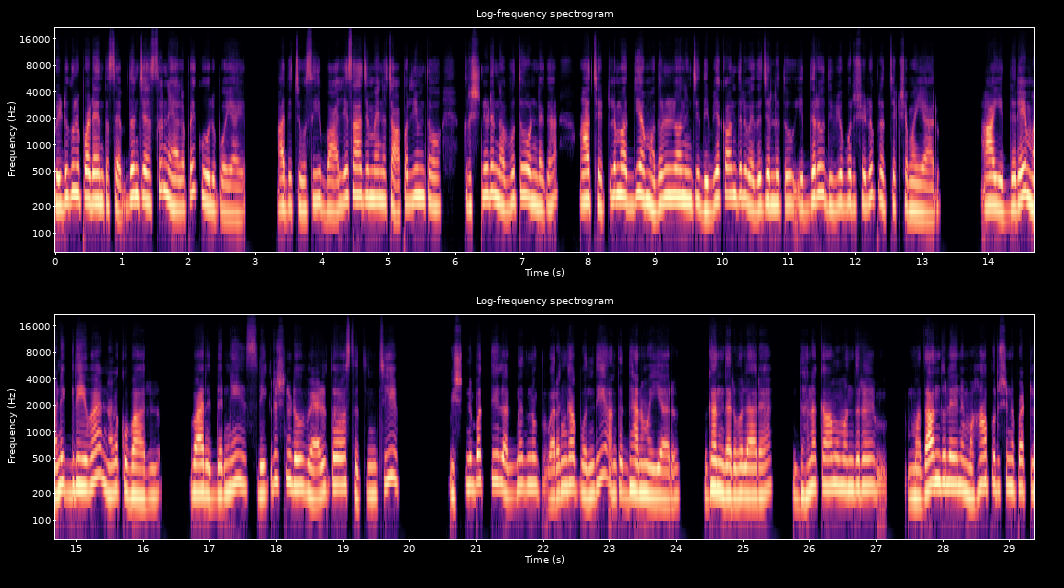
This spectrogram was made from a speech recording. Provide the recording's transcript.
పిడుగులు పడేంత శబ్దం చేస్తూ నేలపై కూలిపోయాయి. అది చూసి బాల్య సహజమైన చాపల్యంతో కృష్ణుడు నవ్వుతూ ఉండగా ఆ చెట్ల మధ్య మొదలులో నుంచి దివ్యకాంతులు వెదజల్లుతూ ఇద్దరూ దివ్యపురుషులు ప్రత్యక్షమయ్యారు. ఆ ఇద్దరే మణిగ్రీవ నలకుబారులు. వారిద్దరినీ శ్రీకృష్ణుడు వేళ్ళతో స్థుతించి విష్ణుభక్తి లగ్నను వరంగా పొంది అంతర్ధానమయ్యారు. గంధర్వులారా! ధనకామమందుల మదాంధులైన మహాపురుషుని పట్ల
